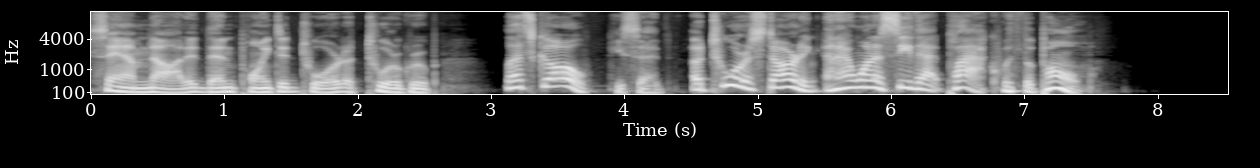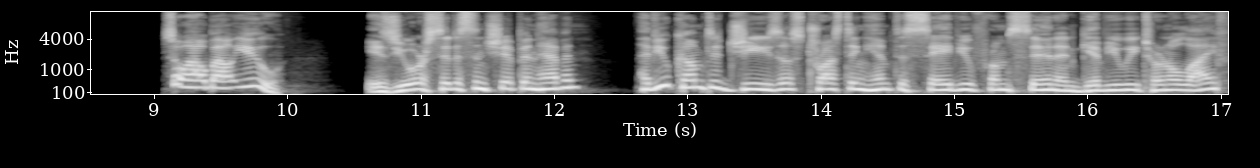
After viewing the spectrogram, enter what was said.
Sam nodded, then pointed toward a tour group. Let's go, he said. A tour is starting, and I want to see that plaque with the poem. So, how about you? Is your citizenship in heaven? Have you come to Jesus, trusting Him to save you from sin and give you eternal life?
